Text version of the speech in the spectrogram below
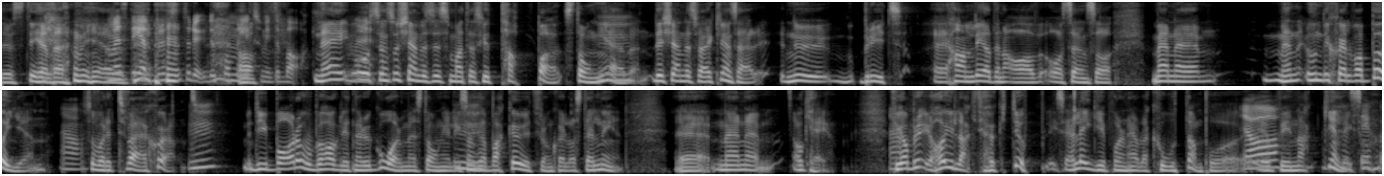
jag är stel här. Med stel bröstrygg, du kommer Ja. liksom inte bak. Nej, Nej. och sen så kändes det som att jag skulle tappa stångjäveln. Mm. Det kändes verkligen så här. nu bryts eh, handlederna av och sen så... Men, eh, men under själva böjen Ja. så var det tvärskönt. Mm. Men Det är ju bara obehagligt när du går med stången, liksom Mm. backa ut från själva ställningen. Eh, men eh, okej. För Ja. jag, jag har ju lagt högt upp. Liksom. Jag lägger ju på den här jävla kotan på, Ja. uppe i nacken. Liksom.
